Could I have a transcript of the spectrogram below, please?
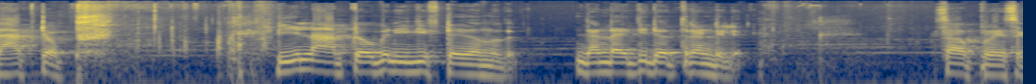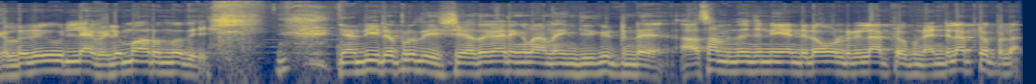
ലാപ്ടോപ്പ് ഈ ലാപ്ടോപ്പ് എനിക്ക് ഗിഫ്റ്റ് ചെയ്ത് തന്നത്? രണ്ടായിരത്തി ഇരുപത്തിരണ്ടിൽ സർപ്രൈസുകളുടെ ഒരു ലെവൽ മാറുന്നത്. ഞാൻ തീരെ പ്രതീക്ഷിക്കാത്ത കാര്യങ്ങളാണ് എനിക്ക് കിട്ടേണ്ടത് ആ സമയത്ത് വെച്ചിട്ടുണ്ടെങ്കിൽ എന്റെ ഓൾറെഡി ലാപ്ടോപ്പ് ഉണ്ട്. എന്റെ ലാപ്ടോപ്പല്ല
